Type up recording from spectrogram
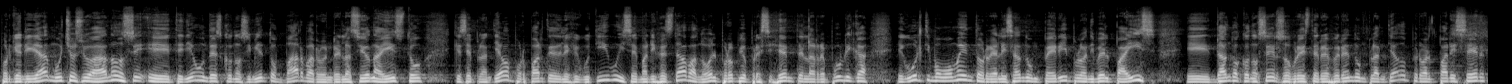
porque en realidad muchos ciudadanos eh, tenían un desconocimiento bárbaro en relación a esto que se planteaba por parte del Ejecutivo y se manifestaba, ¿no? El propio presidente de la República en último momento realizando un periplo a nivel país, eh, dando a conocer sobre este referéndum planteado, pero al parecer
